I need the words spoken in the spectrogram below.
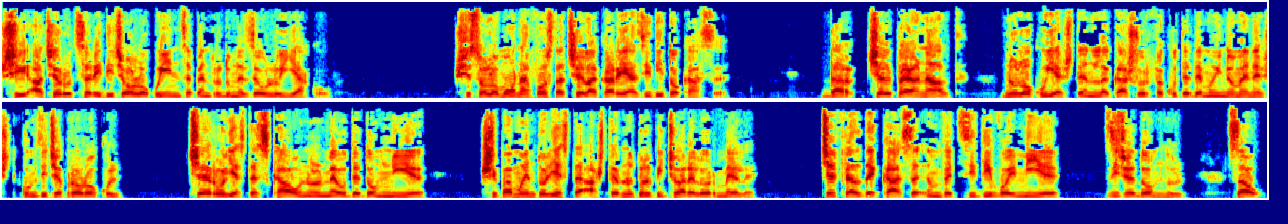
și a cerut să ridice o locuință pentru Dumnezeul lui Iacov. Și Solomon a fost acela care i-a zidit o casă. Dar cel prea înalt nu locuiește în lăcașuri făcute de mâini omenești, cum zice prorocul. Cerul este scaunul meu de domnie și pământul este așternutul picioarelor mele. Ce fel de casă îmi veți zidi voi mie, zice Domnul, sau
